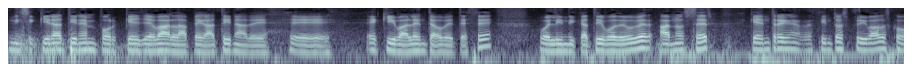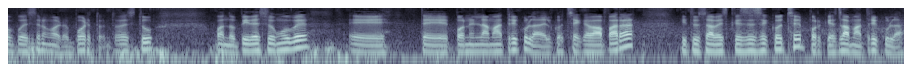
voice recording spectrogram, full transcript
ni siquiera tienen por qué llevar la pegatina de eh, equivalente a VTC o el indicativo de Uber a no ser que entren en recintos privados como puede ser un aeropuerto. Entonces tú cuando pides un Uber eh, te ponen la matrícula del coche que va a parar y tú sabes que es ese coche porque es la matrícula.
